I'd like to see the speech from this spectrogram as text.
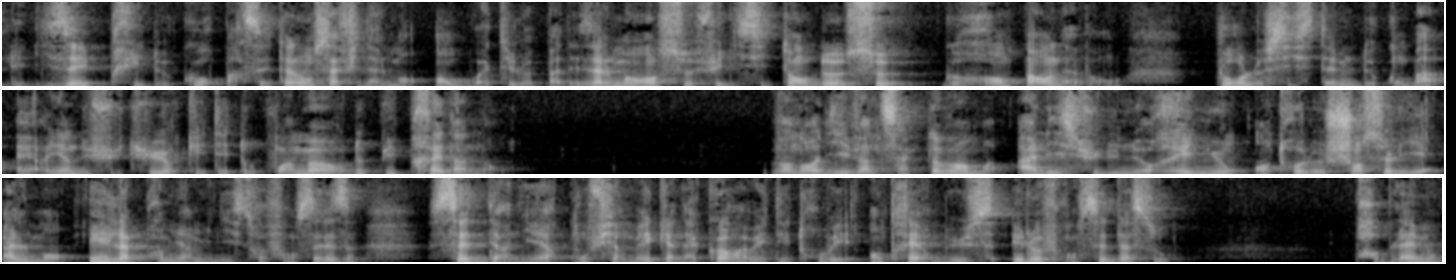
L'Élysée, pris de court par cette annonce, a finalement emboîté le pas des Allemands en se félicitant de ce grand pas en avant pour le système de combat aérien du futur qui était au point mort depuis près d'un an. Vendredi 25 novembre, à l'issue d'une réunion entre le chancelier allemand et la première ministre française, cette dernière confirmait qu'un accord avait été trouvé entre Airbus et le français Dassault. Problème,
